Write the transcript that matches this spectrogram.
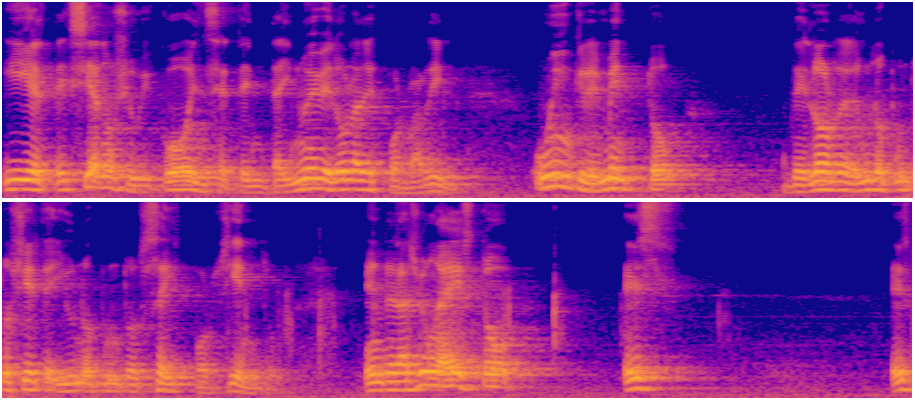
y el texiano se ubicó en 79 dólares por barril, un incremento del orden de 1.7 y 1.6%. En relación a esto, es, es,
